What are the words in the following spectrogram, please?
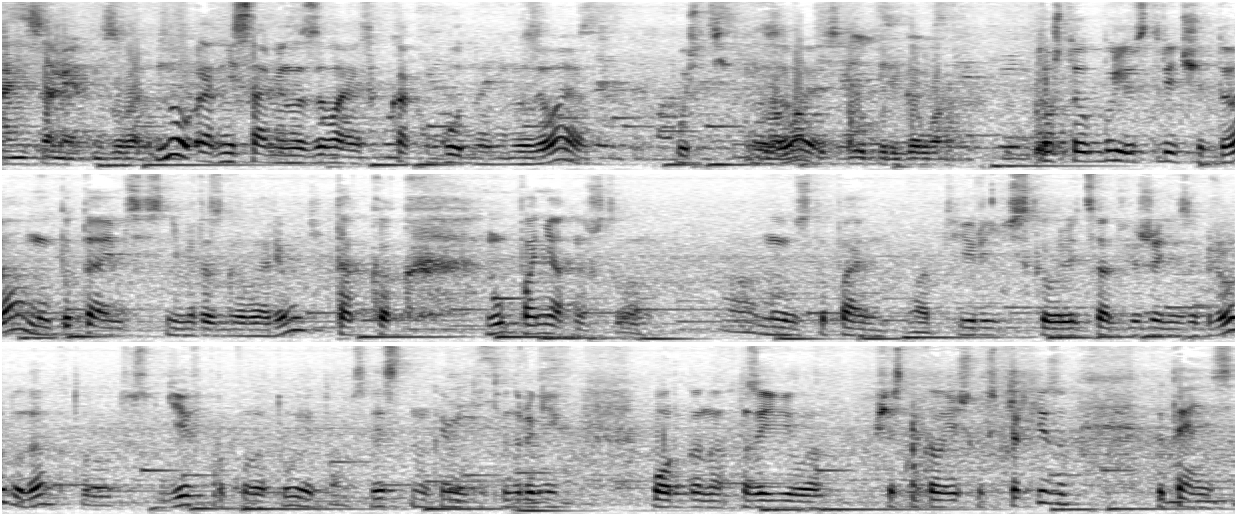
они сами это называют? Ну, они сами называют, как угодно они называют. Пусть называют. переговоров. То, что были встречи, да, мы пытаемся с ними разговаривать, так как, ну, понятно, что мы выступаем от юридического лица движения за природу, да, которое вот в суде, в прокуратуре, там, в Следственном комитете, в других органах заявила общественно-экологическую экспертизу. Пытаемся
